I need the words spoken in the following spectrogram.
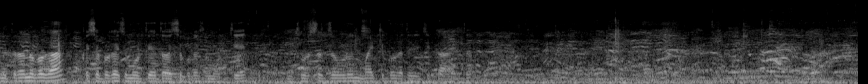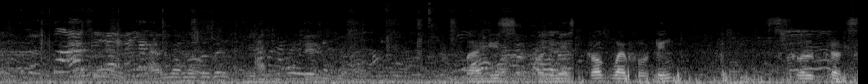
मित्रांनो बघा कशा प्रकारची मूर्ती आहे तर अशा प्रकारची मूर्ती आहे. थोडंसं जवळून माहिती बघा त्याची काय आहे तर. By his holiness rock by 14 sculptors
